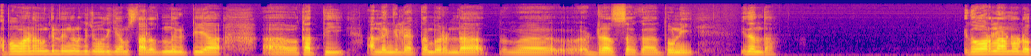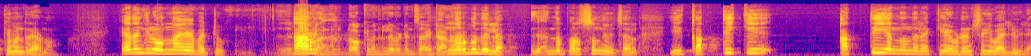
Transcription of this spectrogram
അപ്പോൾ വേണമെങ്കിൽ നിങ്ങൾക്ക് ചോദിക്കാം സ്ഥലത്ത് നിന്ന് കിട്ടിയ കത്തി അല്ലെങ്കിൽ രക്തം പുരണ്ട ഡ്രസ്സ് തുണി ഇതെന്താ? ഇത് ഓറലാണോ ഡോക്യുമെന്ററി ആണോ? ഏതെങ്കിലും ഒന്നായേ പറ്റൂ. കാരണം ഡോക്യുമെന്റൽ എവിഡൻസ് ആയിട്ടാണ് നിർബന്ധമില്ല. എന്താ പ്രശ്നം എന്ന് വെച്ചാൽ ഈ കത്തിക്ക് കത്തി എന്ന നിലയ്ക്ക് എവിഡൻഷ്യറി വാല്യൂ ഇല്ല.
